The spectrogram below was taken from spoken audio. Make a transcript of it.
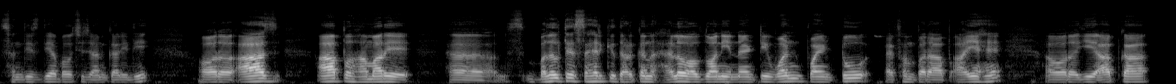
संदेश दिया, बहुत अच्छी जानकारी दी। और आज आप हमारे बदलते शहर की धड़कन हेलो हल्द्वानी 91.2 एफएम पर आप आए हैं। और ये आपका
